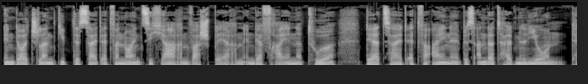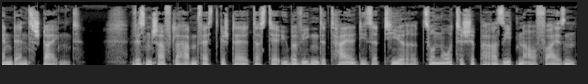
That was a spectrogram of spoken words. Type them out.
In Deutschland gibt es seit etwa 90 Jahren Waschbären in der freien Natur, derzeit etwa eine bis anderthalb Millionen, Tendenz steigend. Wissenschaftler haben festgestellt, dass der überwiegende Teil dieser Tiere zoonotische Parasiten aufweisen,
